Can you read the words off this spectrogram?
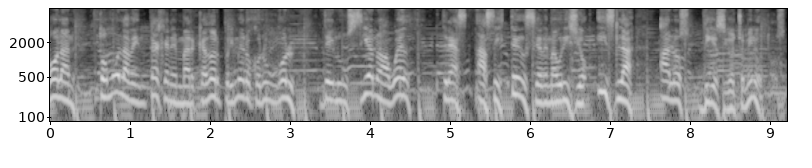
Holland tomó la ventaja en el marcador primero con un gol de Luciano Agüed tras asistencia de Mauricio Isla a los 18 minutos,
